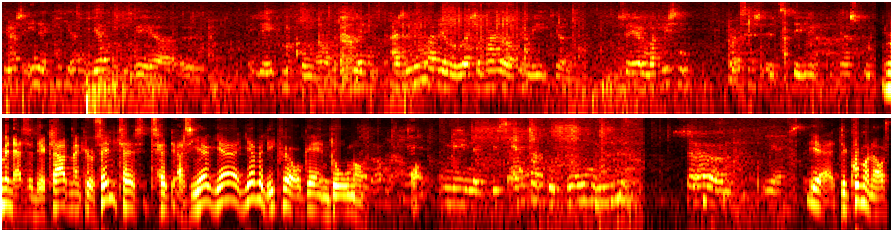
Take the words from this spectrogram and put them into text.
Det er også energierne, jeg ville være øh, jeg ikke Men altså, nu har det jo været så meget op i medierne, så jeg måtte ligesom. Men altså, det er klart, man kan jo selv tage... tage altså, jeg, jeg, jeg vil ikke være organdonor. Men hvis andre kunne bruge mine, så... Ja, ja, det kunne man også.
